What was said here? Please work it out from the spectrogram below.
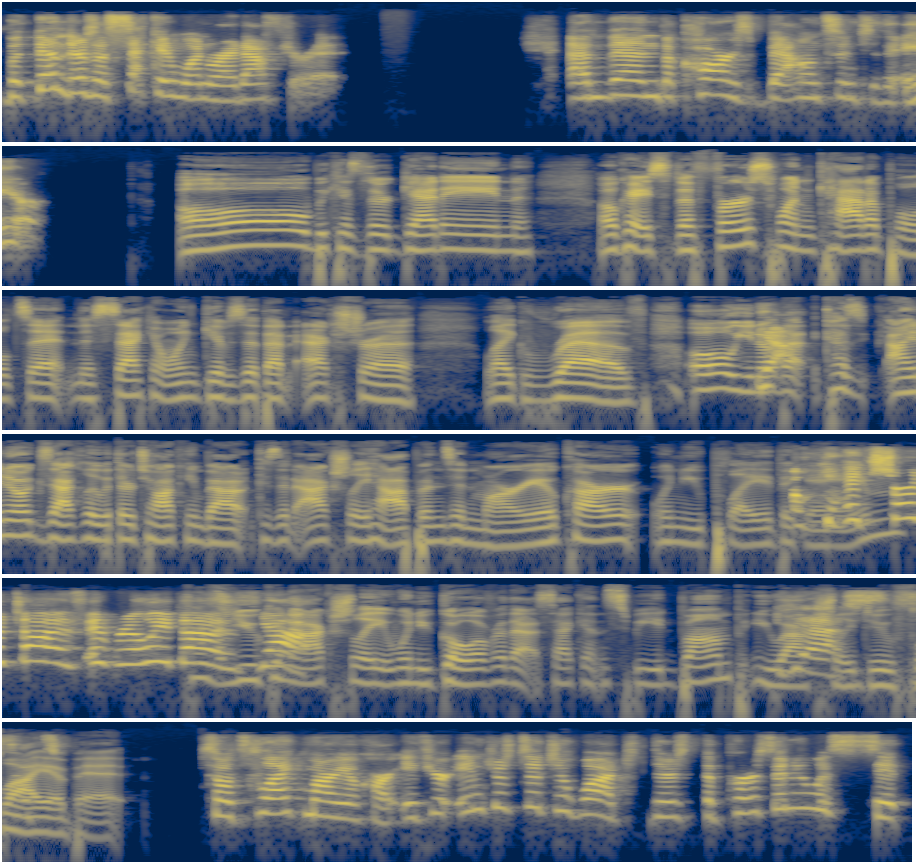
But then there's a second one right after it. And then the cars bounce into the air. Oh, because they're getting okay. So the first one catapults it, and the second one gives it that extra like rev. Oh, you know Yeah. that because I know exactly what they're talking about because it actually happens in Mario Kart when you play the Oh, game. yeah, it sure does. It really does. You yeah. can actually when you go over that second speed bump, you actually do fly a bit. So it's like Mario Kart. If you're interested to watch, there's the person who is sit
